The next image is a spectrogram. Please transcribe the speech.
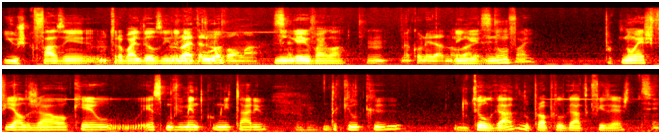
e os que fazem o trabalho deles Os ainda na writers não rua. vão lá. sim. Ninguém vai lá. Hum, na comunidade não Ninguém, vai. não vai. Porque não és fiel já ao que é o- esse movimento comunitário Uhum. daquilo que. do teu legado, do próprio legado que fizeste. Sim.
